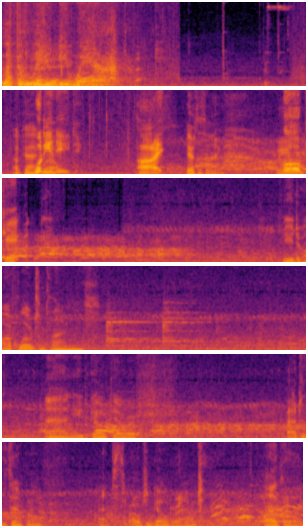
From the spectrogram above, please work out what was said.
Let the living beware. that. Boop. Okay. What do you need? Aye. Here's the thing. We Okay. Need to, go need to offload some things. And need to go deal with back to the temple and throw some gold around. Again.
